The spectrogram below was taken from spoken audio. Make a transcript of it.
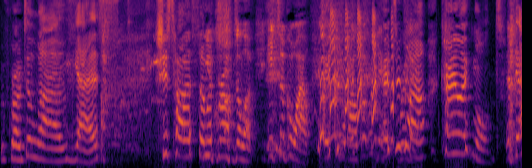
We've grown to love. Yes, she's taught us so We've much. grown to love. It took a while. It took a while, but we're there. It took We're a while. Kind of like mold. Yeah,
